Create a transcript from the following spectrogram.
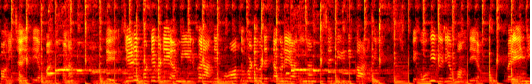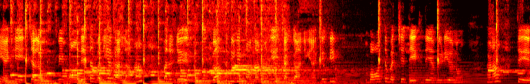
ਪਾਉਣੀ ਚਾਹੀਦੀ ਆਪਾਂ ਨੂੰ ਹਨਾ? ਤੇ ਜਿਹੜੇ ਵੱਡੇ ਵੱਡੇ ਅਮੀਰ ਘਰਾਂ ਦੇ ਬਹੁਤ ਵੱਡੇ ਵੱਡੇ ਤਗੜੇ ਆ, ਜਿਨ੍ਹਾਂ ਨੂੰ ਕਿਸੇ ਚੀਜ਼ ਦੀ ਘਾਟ ਵੀ ਨਹੀਂ, ਤੇ ਉਹ ਵੀ ਵੀਡੀਓ ਪਾਉਂਦੇ ਆ। ਪਰ ਇਹ ਨਹੀਂ ਹੈ ਕਿ ਚਲੋ, ਵੀ ਪਾਉਂਦੇ ਤਾਂ ਵਧੀਆ ਗੱਲ ਆ ਹਾਂ ਪਰ ਜੇ ਕੋਈ ਗਲਤ ਵੀਡੀਓ ਪਾਉਂਦਾ ਨਾ, ਇਹ ਚੰਗਾ ਨਹੀਂ ਹੈ ਕਿਉਂਕਿ ਬਹੁਤ ਬੱਚੇ ਦੇਖਦੇ ਆ ਵੀਡੀਓ ਨੂੰ, ਹਨਾ? ਤੇ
